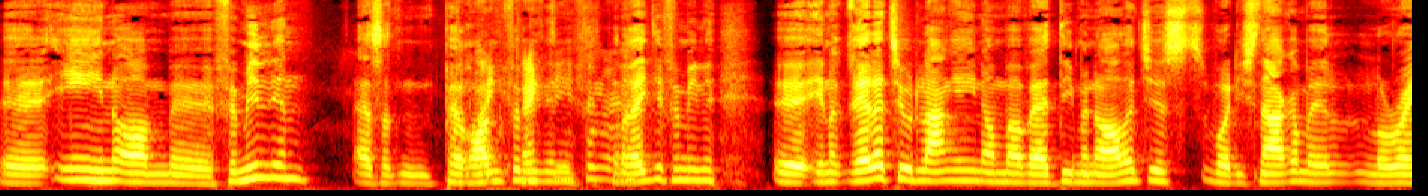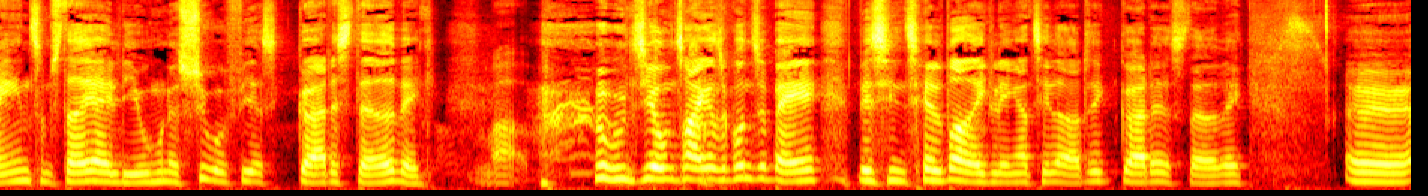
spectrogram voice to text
Øh, en om øh, familien, altså den Perron-familien, rigtige familie, den rigtige familie. Øh, en relativt lang en om at være demonologist, hvor de snakker med Lorraine, som stadig er i live. Hun er 87, gør det stadigvæk. Wow. hun siger, hun trækker sig kun tilbage, hvis hendes helbred ikke længere tillader, og det gør det stadigvæk. Øh,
